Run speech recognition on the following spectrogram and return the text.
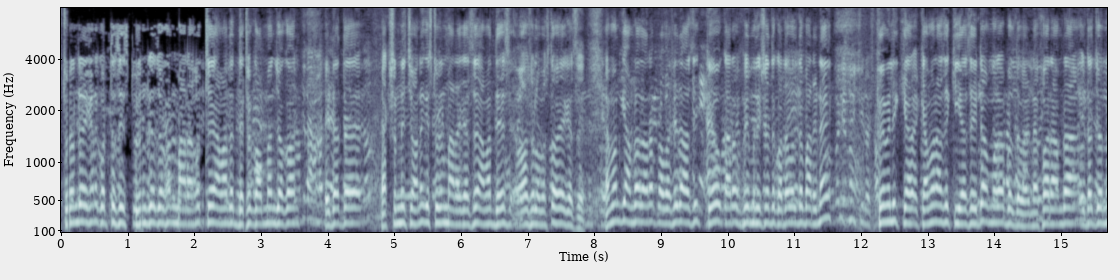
স্টুডেন্টরা এখানে করতেছে স্টুডেন্টকে যখন মারা হচ্ছে আমাদের দেশে গভর্নমেন্ট যখন এটাতে অ্যাকশন নিচ্ছে, অনেক স্টুডেন্ট মারা গেছে আমার দেশ অচল অবস্থা হয়ে গেছে। এমনকি আমরা যারা প্রবাসীরা আছি, কেউ কারও ফ্যামিলির সাথে কথা বলতে পারি নাই। ফ্যামিলি কেমন আছে, কি আছে এটা আমরা বলতে পারি না ফর আমরা এটার জন্য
